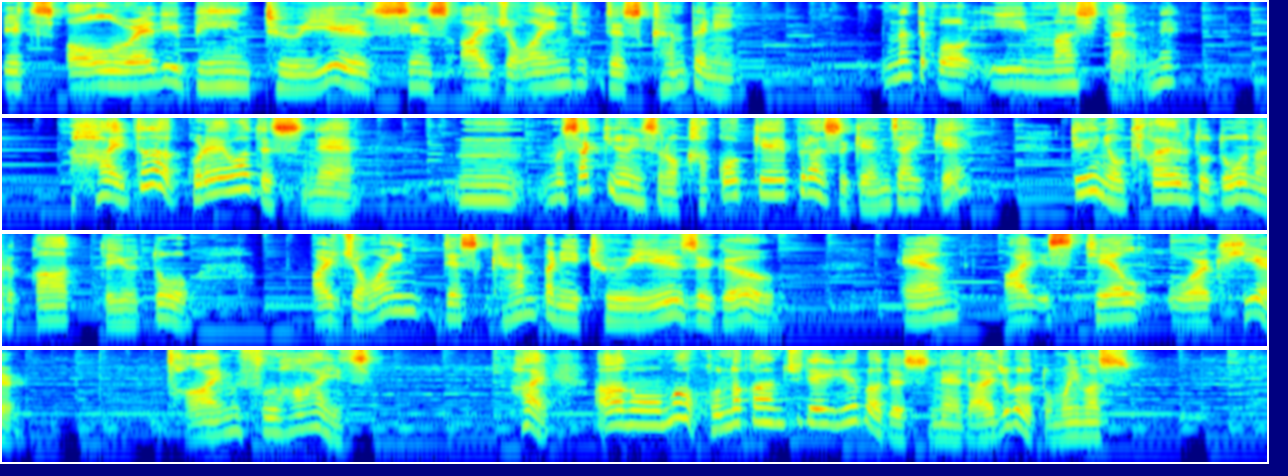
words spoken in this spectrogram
It's already been two years since I joined this company なんてこう言いましたよね。はい。ただこれはですね、うん、さっきのようにその過去形プラス現在形っていうふうに置き換えるとどうなるかっていうと、I joined this company two years ago and I still work here. Time flies. はい。あの、まあ、こんな感じで言えばですね、大丈夫だと思います。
